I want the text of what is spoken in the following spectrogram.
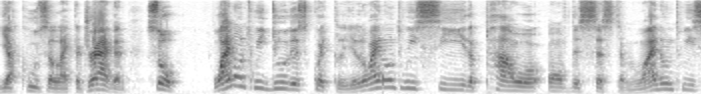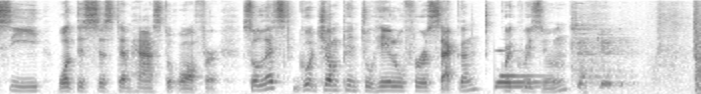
Yakuza Like a Dragon. So why don't we do this quickly? Why don't we see the power of the system? Why don't we see what this system has to offer? So let's go jump into Halo for a second. Quick resume. Accepted. So,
